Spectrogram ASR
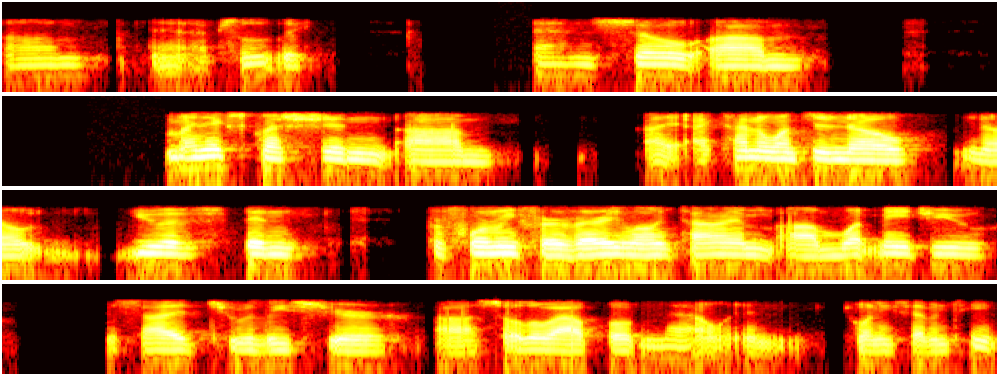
Um, yeah, absolutely. And so, um, my next question, um, I, I kind of wanted to know, you know, you have been performing for a very long time. Um, what made you decide to release your uh, solo album now in 2017?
